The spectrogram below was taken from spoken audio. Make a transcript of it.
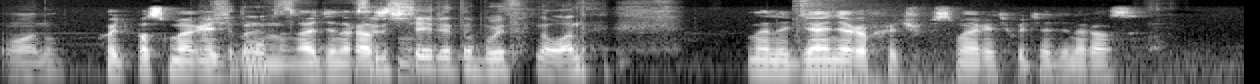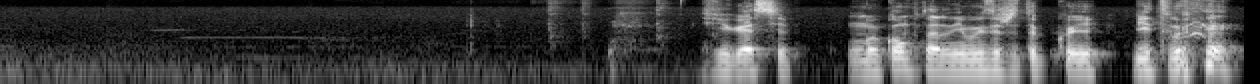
О, ну. Хоть посмотреть, Я думал, блин, в один В раз. следующей серии это будет, ну ладно. На легионеров хочу посмотреть хоть один раз. Нифига себе. Мой комп, наверное, не выдержит такой битвы.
